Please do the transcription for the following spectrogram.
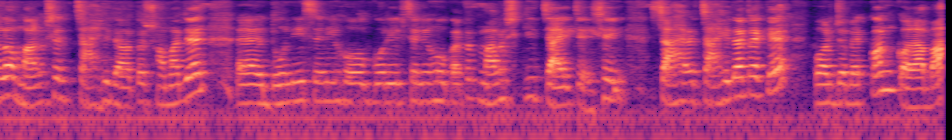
হলো মানুষের চাহিদা, অর্থাৎ সমাজের ধনী শ্রেণি হোক, গরিব শ্রেণি হোক, অর্থাৎ মানুষ কি চাইছে? সেই চাহিদাটাকে পর্যবেক্ষণ করা বা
